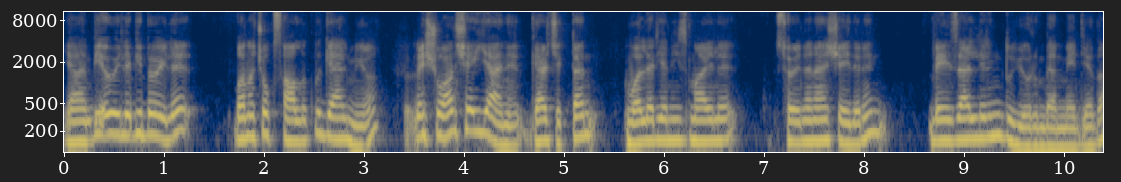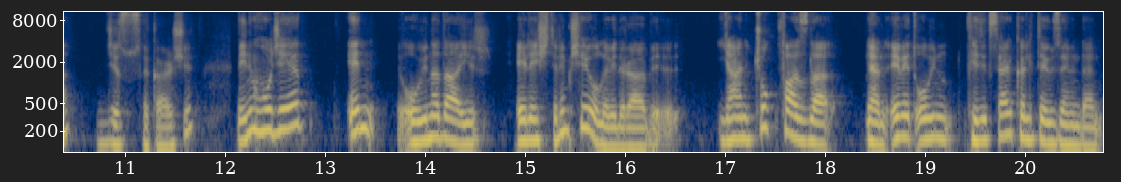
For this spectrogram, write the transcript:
yani bir öyle bir böyle bana çok sağlıklı gelmiyor. Ve şu an şey yani gerçekten Valerian İsmail'e söylenen şeylerin benzerlerini duyuyorum ben medyada Cesus'a karşı. Benim hocaya en oyuna dair eleştirim şey olabilir abi. Yani çok fazla yani evet oyun fiziksel kalite üzerinden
